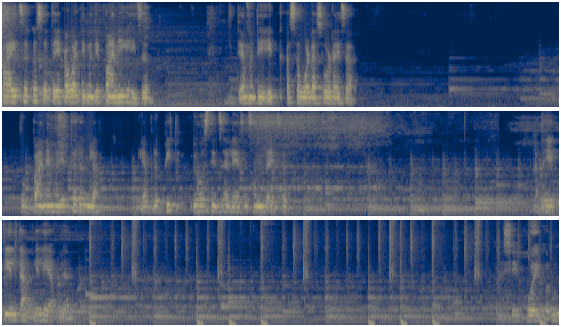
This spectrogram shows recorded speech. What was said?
पाहायचं कसं तर एका वाटीमध्ये पाणी घ्यायचं. त्यामध्ये एक असा वडा सोडायचा. तो पाण्यामध्ये तरंगला की आपलं पीठ व्यवस्थित झाले असं समजायचं. आता हे तेल तापलेलं आहे आपलं. असे पोळे करून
